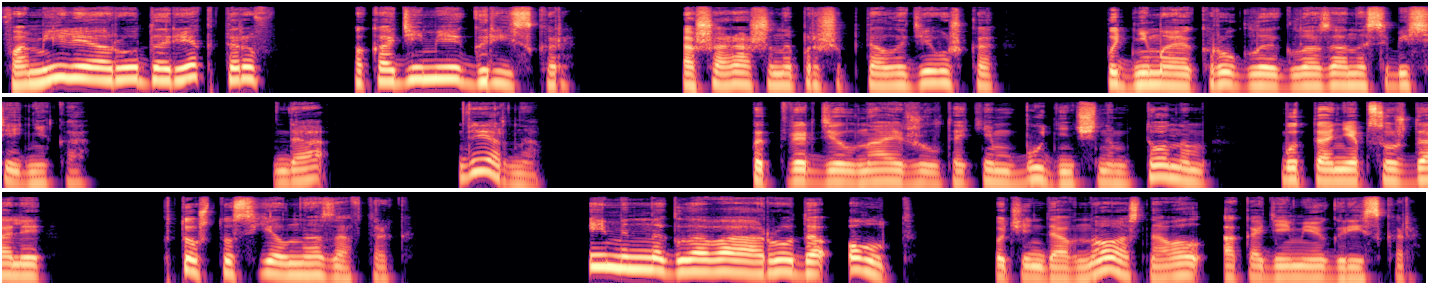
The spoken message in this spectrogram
«Фамилия рода ректоров Академии Грискор», — ошарашенно прошептала девушка, поднимая круглые глаза на собеседника. «Да, верно», — подтвердил Найджел таким будничным тоном, будто они обсуждали, кто что съел на завтрак. Именно глава рода Олд очень давно основал Академию Грискор.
